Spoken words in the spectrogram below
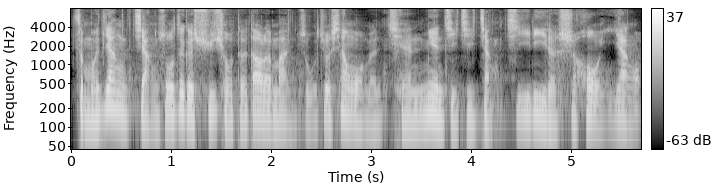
怎么样讲说这个需求得到了满足？就像我们前面几集讲激励的时候一样哦，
